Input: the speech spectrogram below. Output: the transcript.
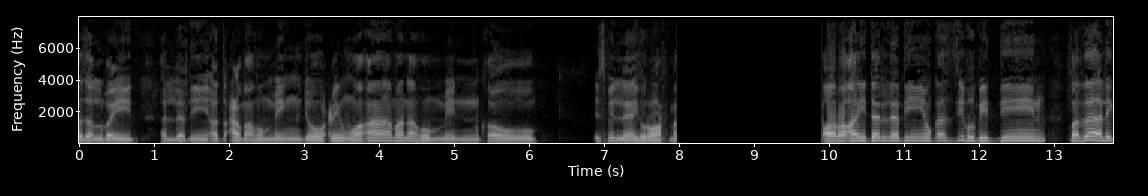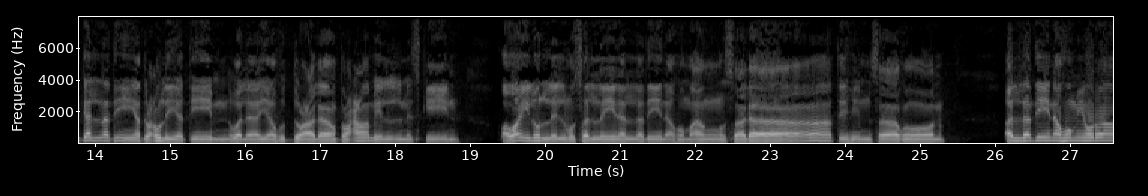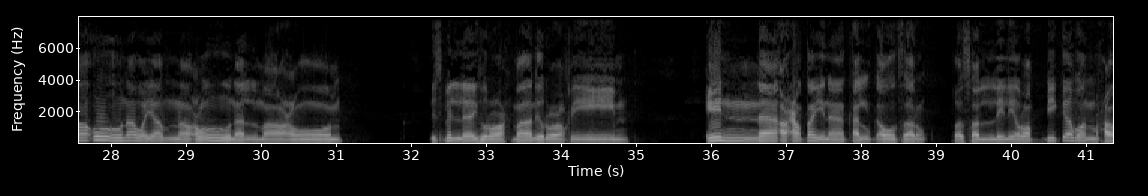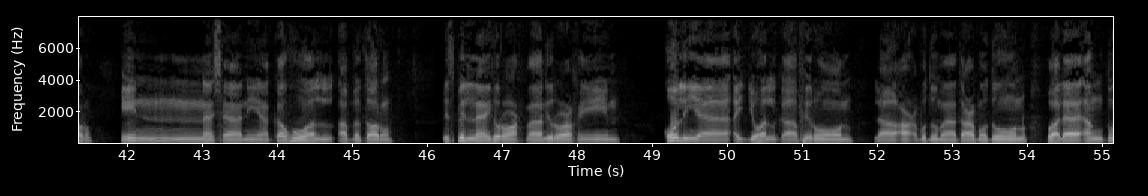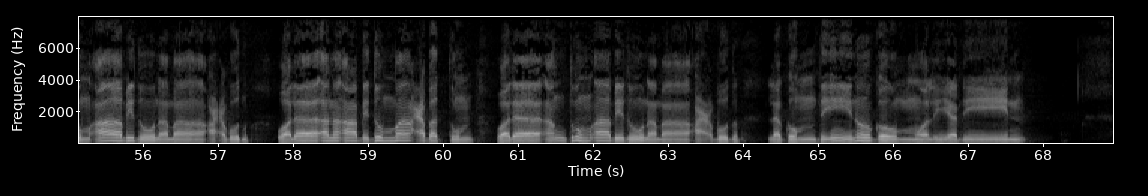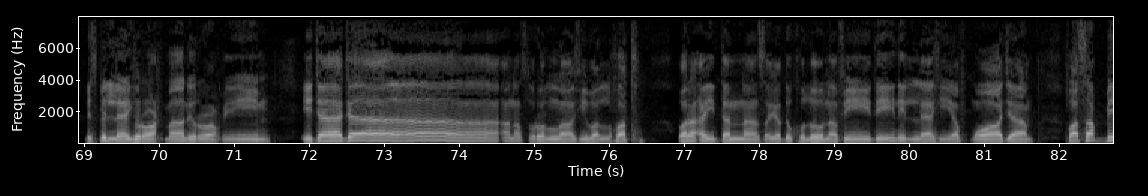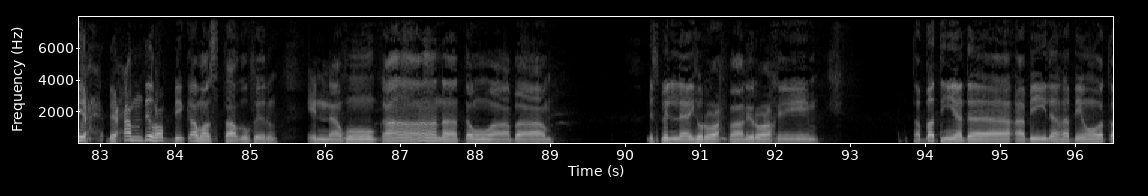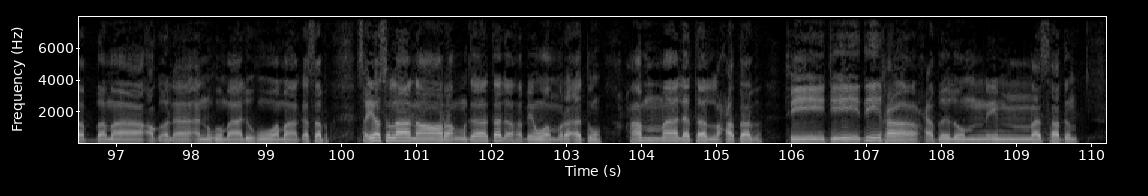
هذا البيت الذي أطعمهم من جوع وآمنهم من خوف. بسم الله الرحمن أرأيت الذي يكذب بالدين فذلك الذي يدعو اليتيم ولا يهد على طعام المسكين. وويل للمصلين الذين هم عن صلاتهم ساهون الذين هم يراءون ويمنعون الماعون. بسم الله الرحمن الرحيم. إنا أعطيناك الكوثر فصل لربك وانحر. إن شانيك هو الأبتر. بسم الله الرحمن الرحيم. قل يا أيها الكافرون لا أعبد ما تعبدون ولا أنتم عابدون ما أعبد ولا أنا عابد ما عبدتم ولا أنتم عابدون ما أعبد لكم دينكم ولي دين. بسم الله الرحمن الرحيم. إذا جاء نصر الله والفتح ورأيت الناس يدخلون في دين الله أفواجا فسبح بحمد ربك واستغفر إنه كان توابا. بسم الله الرحمن الرحيم. تبت يدا أبي لهب وتب ما أغنى عنه ماله وما كسب. سيصلى نارا ذات لهب وامرأته حمالة الحطب في جيدها حبل من مسد.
